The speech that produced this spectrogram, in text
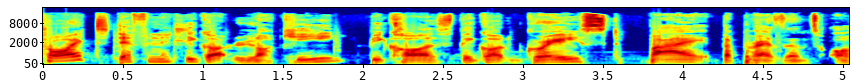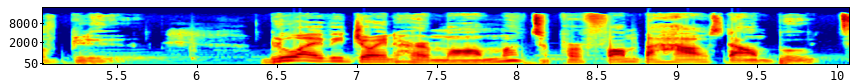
Detroit definitely got lucky because they got graced by the presence of Blue. Blue Ivy joined her mom to perform the house down boot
